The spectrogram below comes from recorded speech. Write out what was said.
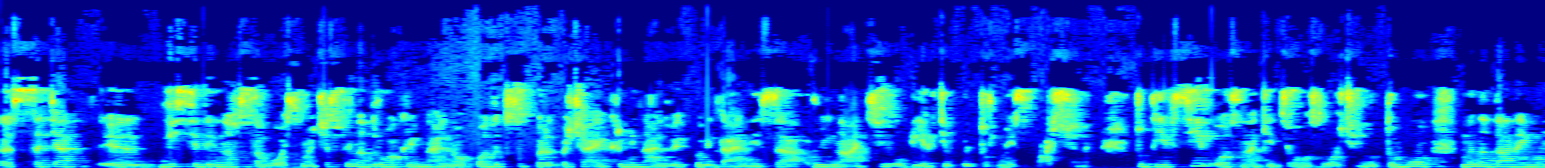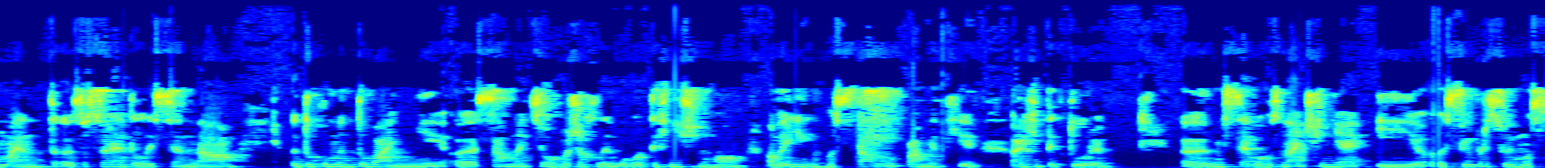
е, стаття е, 298, частина 2 кримінального кодексу передбачає кримінальну відповідальність за руйнацію об'єктів культурної спадщини. Тут є всі ознаки цього злочину. Тому ми на даний момент е, зосередилися на документуванні е, саме цього жахливого технічного аварійного стану пам'ятки архітектури е, місцевого значення і е, співпрацюємо з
